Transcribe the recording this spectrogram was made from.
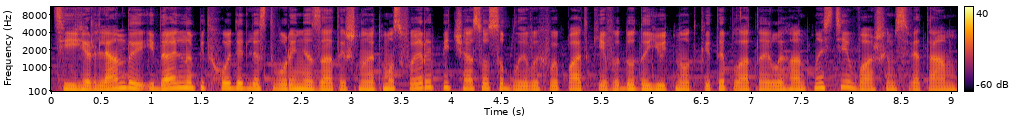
Ці гірлянди ідеально підходять для створення затишної атмосфери під час особливих випадків, додають нотки тепла та елегантності вашим святам.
